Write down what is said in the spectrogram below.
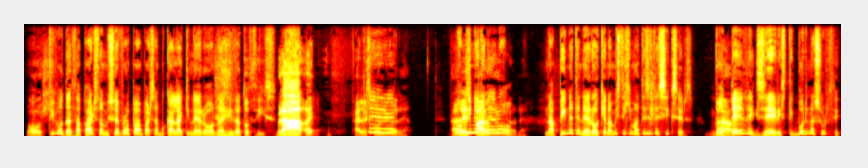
Όχι. Τίποτα. Θα πάρεις το μισό ευρώ να πάει να πάρεις ένα μπουκαλάκι νερό, να ενυδατωθείς. Μπράβο. Ε, θα λες Ε, πολύ ωραία. Θα να λες πίνετε πάρα νερό. πολύ ωραία. Να πίνετε νερό και να μην στοιχηματίζετε Sixers. Μπράβο. Ποτέ δεν ξέρεις τι μπορεί να σου έρθει.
